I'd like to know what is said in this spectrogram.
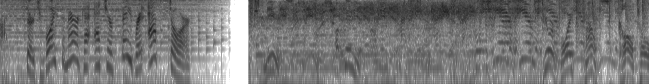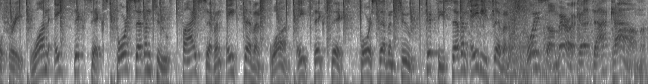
spot. Search Voice America at your favorite app store. News, opinion, your voice counts. Call toll free 1 866 472 5787. 1 866 472 5787. VoiceAmerica.com.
